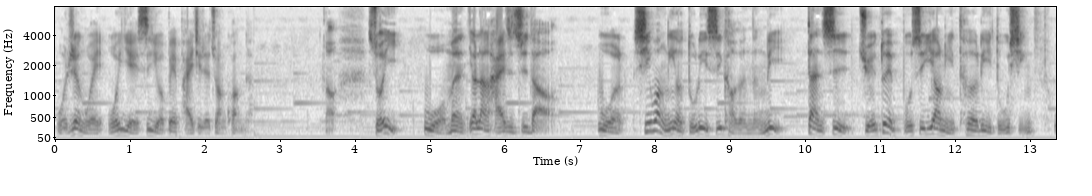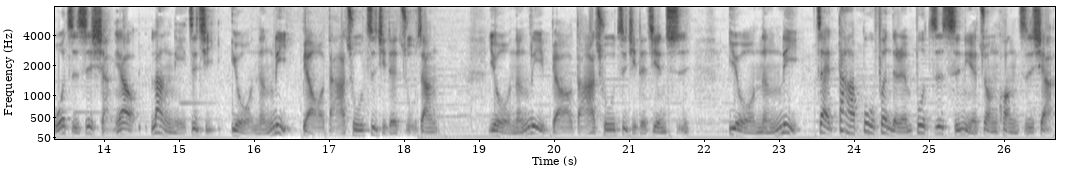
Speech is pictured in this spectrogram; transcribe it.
我认为我也是有被排挤的状况的。好，所以我们要让孩子知道。我希望你有独立思考的能力，但是绝对不是要你特立独行。我只是想要让你自己有能力表达出自己的主张，有能力表达出自己的坚持，有能力在大部分的人不支持你的状况之下，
